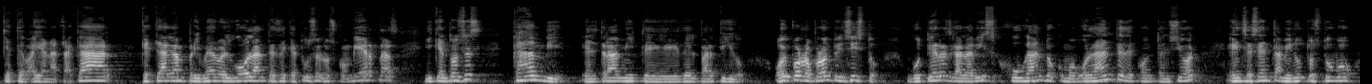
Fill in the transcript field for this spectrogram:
que te vayan a atacar, que te hagan primero el gol antes de que tú se los conviertas y que entonces cambie el trámite del partido. Hoy por lo pronto, insisto, Gutiérrez Galaviz jugando como volante de contención en 60 minutos tuvo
